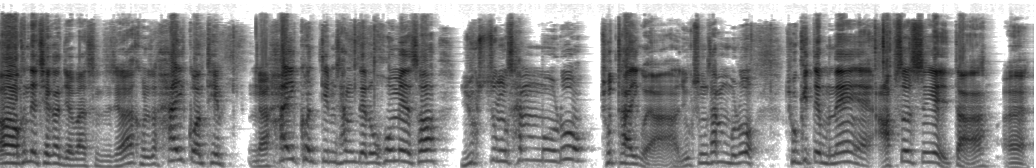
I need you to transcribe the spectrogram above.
어, 근데 제가 이제 말씀드린 제가 그래서 하이권 팀, 아, 하이권 팀 상대로 홈에서 6승 3무로 좋다 이거야. 6승 3무로 좋기 때문에 앞설 승에 있다. 예.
